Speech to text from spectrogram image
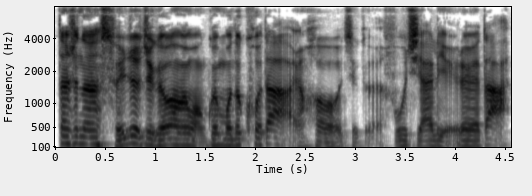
但是呢，随着这个万维网规模的扩大，然后这个服务器压力也越来越大，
